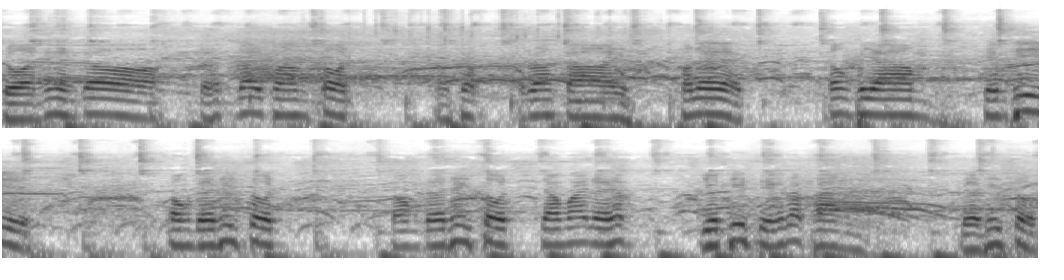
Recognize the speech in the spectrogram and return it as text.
ส่วนนี้ก็จะได้ความสดนะครับร่างกายเขาแรกต้องพยายามเต็มที่ต้องเดินให้สุด ต้องเดินให้สุดจำไว้เลยครับ อยู่ที่เสียงระฆัง เดินให้สุด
